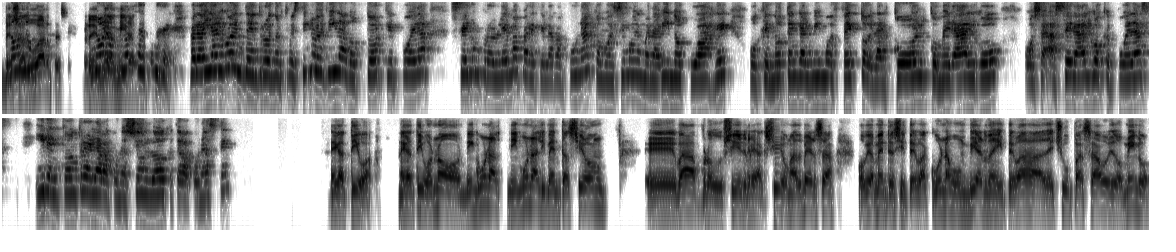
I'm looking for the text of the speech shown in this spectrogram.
de saludarte pero hay algo dentro de nuestro estilo de vida, doctor, que pueda ser un problema para que la vacuna, como decimos en Manaví, no cuaje o que no tenga el mismo efecto el alcohol, comer algo, o sea, hacer algo que puedas ir en contra de la vacunación luego que te vacunaste? Negativo, negativo, no, ninguna, ninguna alimentación eh, va a producir reacción adversa. Obviamente, si te vacunas un viernes y te vas de chupa sábado y domingo,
